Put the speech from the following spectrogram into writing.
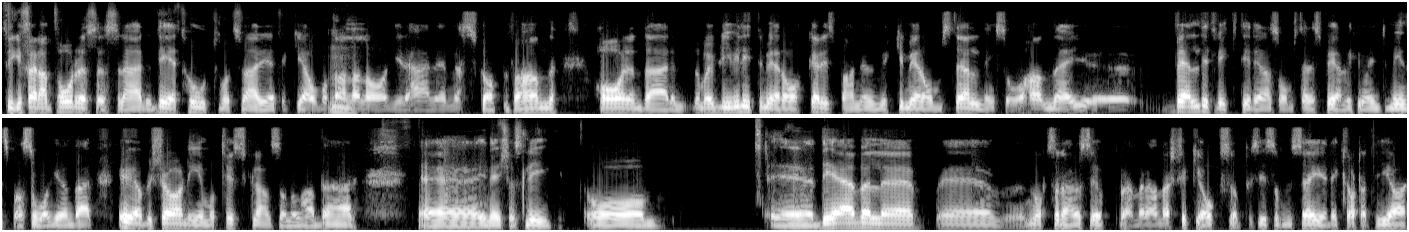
tycker Ferran Torres är sådär, det är ett hot mot Sverige tycker jag och mot mm. alla lag i det här mästerskapet. För han har den där, de har ju blivit lite mer rakare i Spanien, mycket mer omställning så. Han är ju väldigt viktig i deras omställningsspel, vilket man inte minst man såg i den där överkörningen mot Tyskland som de hade här eh, i Nations League. Och, eh, det är väl eh, eh, något sådär att se upp med, men annars tycker jag också, precis som du säger, det är klart att vi har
